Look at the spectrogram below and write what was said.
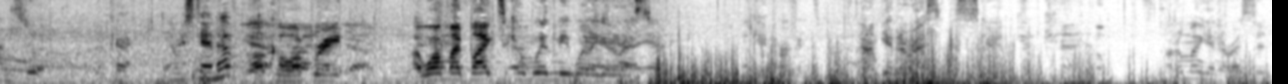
Let's do it. Okay. Can we stand up? I'll cooperate. I want my bike to come with me when I get arrested. Okay, perfect. And I'm getting arrested. This is good. I don't mind getting arrested.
